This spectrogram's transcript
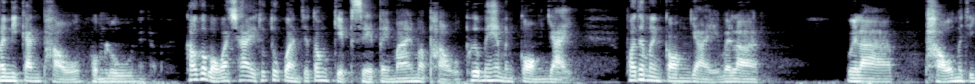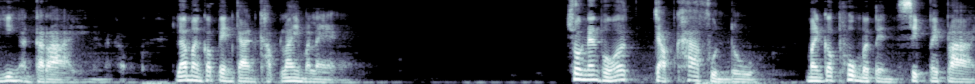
มันมีการเผาผมรู้นะครับ เขาก็บอกว่าใช่ทุกๆ วันจะต้องเก็บเศษใบไม้มาเผา เพื่อไม่ให้มันกองใหญ่ เพราะถ้ามันกองใหญ่เวลาเวลาเผามันจะยิ่งอันตรายนะครับ แล้วมันก็เป็นการขับไล่มแมลง ช่วงนั้นผมก็จับค่าฝุ่นดู มันก็พุ่งไปเป็นสิบไปปลาย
